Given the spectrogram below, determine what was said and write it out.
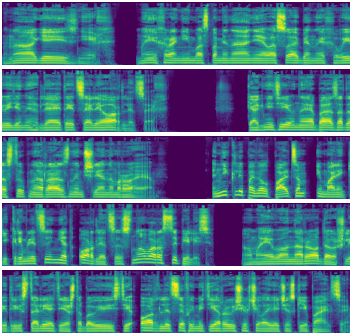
Многие из них. Мы храним воспоминания в особенных, выведенных для этой цели ордлицах. Когнитивная база доступна разным членам роя. Никли повел пальцем, и маленькие кремлецы, нет, ордлицы, снова расцепились. У моего народа ушли три столетия, чтобы вывести ордлицев, имитирующих человеческие пальцы.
